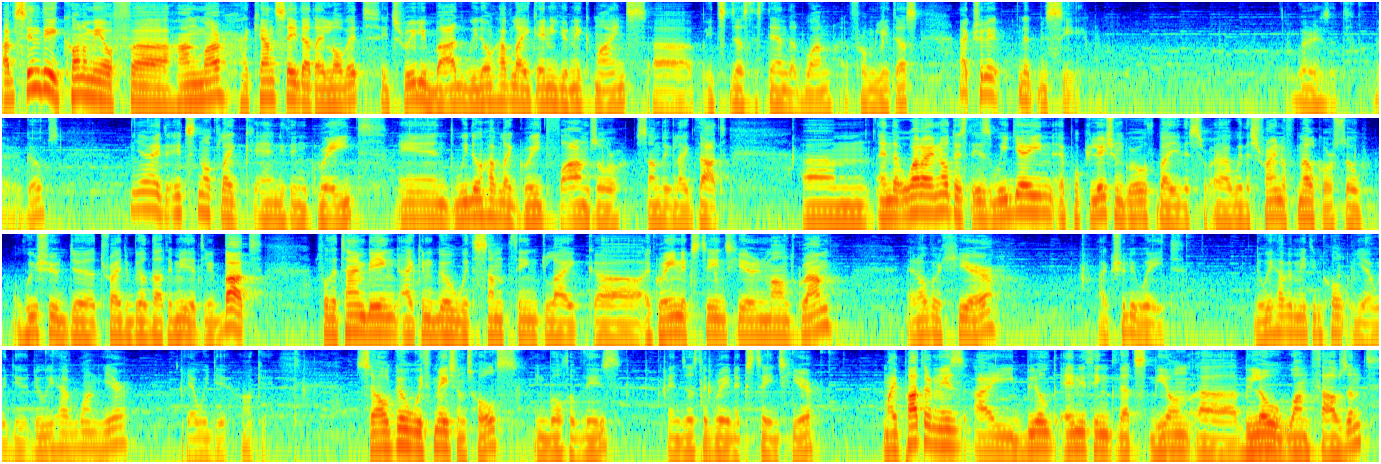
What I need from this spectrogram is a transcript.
I've seen the economy of uh, Angmar. I can't say that I love it. It's really bad. We don't have like any unique mines. Uh, it's just a standard one from Litas. Actually, let me see. Where is it? There it goes. Yeah, it, it's not like anything great and we don't have like great farms or something like that. Um, and what I noticed is we gain a population growth by this uh, with the Shrine of Melkor, so we should uh, try to build that immediately. But for the time being, I can go with something like uh, a grain exchange here in Mount Gram, and over here. Actually, wait. Do we have a meeting hall? Yeah, we do. Do we have one here? Yeah, we do. Okay. So I'll go with Mason's halls in both of these, and just a grain exchange here. My pattern is I build anything that's beyond uh, below 1000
